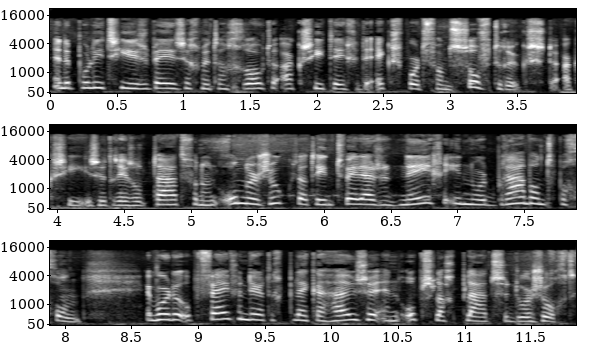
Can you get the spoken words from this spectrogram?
En de politie is bezig met een grote actie tegen de export van softdrugs. De actie is het resultaat van een onderzoek dat in 2009 in Noord-Brabant begon. Er worden op 35 plekken huizen en opslagplaatsen doorzocht.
